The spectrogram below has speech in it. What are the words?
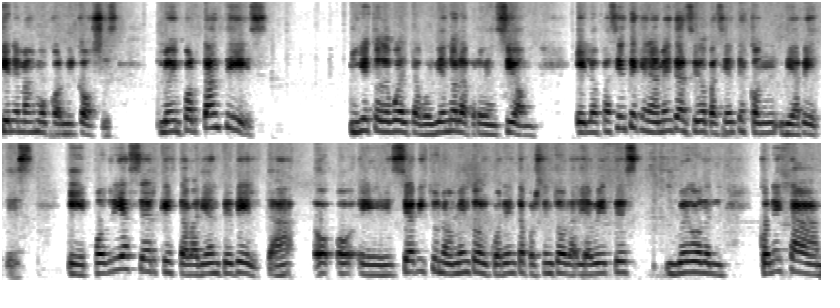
tiene más mucormicosis. Lo importante es, y esto de vuelta, volviendo a la prevención, eh, los pacientes generalmente han sido pacientes con diabetes. Eh, podría ser que esta variante Delta, o- o, eh, se ha visto un aumento del 40% de la diabetes luego del, con esta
